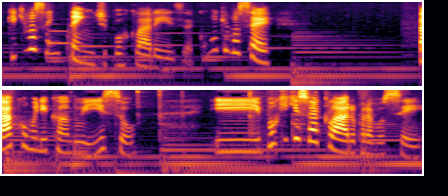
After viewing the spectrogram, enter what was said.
O que, que você entende por clareza? Como é que você está comunicando isso? E por que, que isso é claro para você?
